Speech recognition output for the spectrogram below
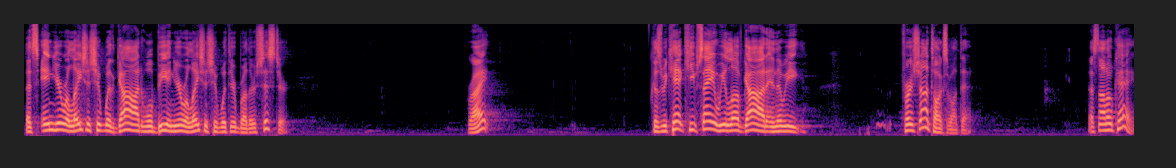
that's in your relationship with God will be in your relationship with your brother or sister. Right? Because we can't keep saying we love God and then we First John talks about that. That's not okay.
